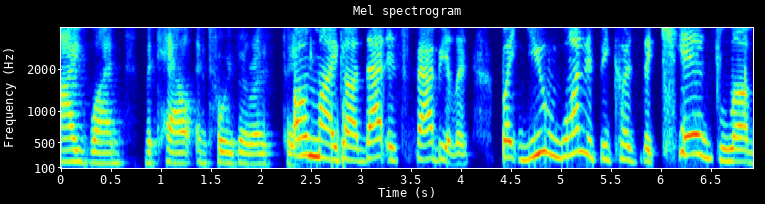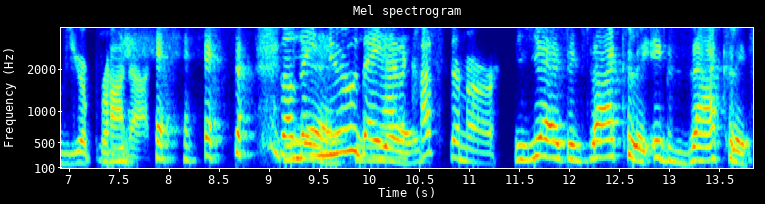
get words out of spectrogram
I won Mattel and Toys R Us pick. Oh my God, that is fabulous. But you won it because the kids loved your product. Yes. So they yes, knew they yes. had a customer. Yes, exactly. Exactly.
